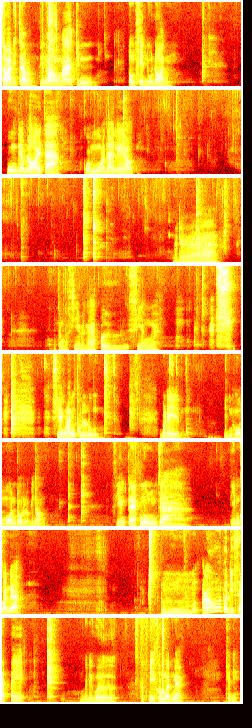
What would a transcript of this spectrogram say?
สวัสดีจ้าพี่น้องมากินต้มเส้นอุดรปรุงเรียบร้อยจ้าความนัวได้แล้ว มาเด้อจะมาเสียเวลาปื้อเสียงมาเสียงวันคุณลุงบ่ได้กินโฮอร์โมนโดนแล้วพี่น้อง เสียงแตกนุ่มจ้าทีมก่อนเด้อ อืมอ๋อพอดีแซ่บเป๊ะไม่ได้เวอร์กับปีคอนเมิร์ดแม่แค่นี้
